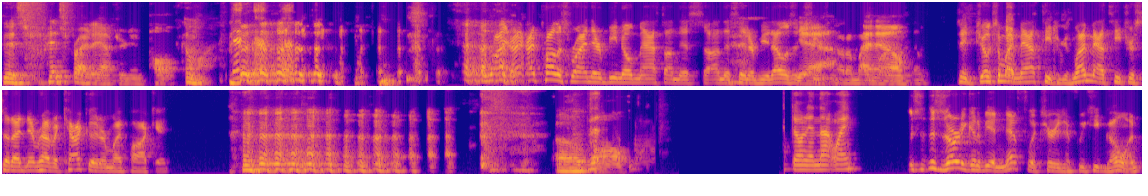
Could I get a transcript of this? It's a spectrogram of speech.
It's it's Friday afternoon, Paul. Come on. Ryan, I, I promised Ryan there'd be no math on this on this interview. That was a yeah, cheat on my I know. Say jokes on my math teacher because my math teacher said I'd never have a calculator in my pocket. oh, Paul don't end that way. This is this is already going to be a Netflix series if we keep going.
